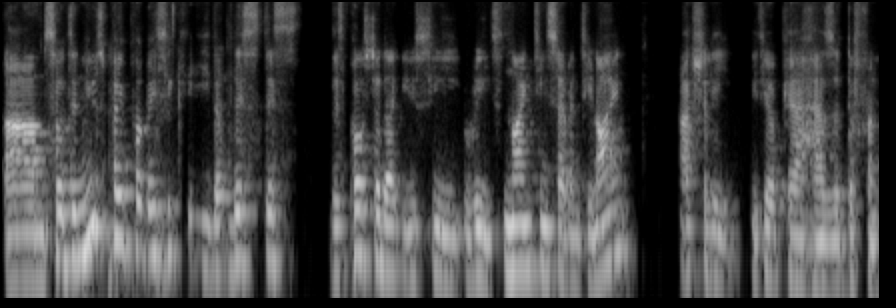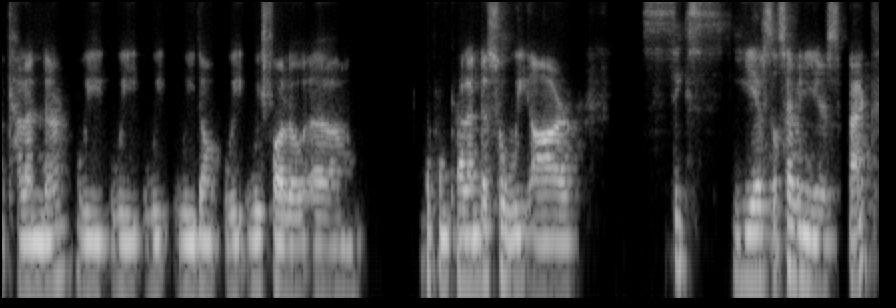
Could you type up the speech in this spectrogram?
um, so the newspaper basically that this this this poster that you see reads 1979. Actually, Ethiopia has a different calendar. We we we we don't we we follow um, different calendar. So we are six years or seven years back.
